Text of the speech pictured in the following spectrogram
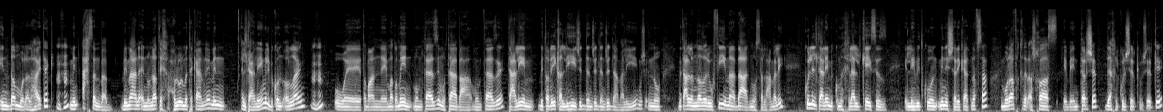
ينضموا للهايتك مهم. من أحسن باب بمعنى إنه بنعطي حلول متكاملة من التعليم اللي بيكون اونلاين. وطبعا مضامين ممتازة متابعة ممتازة تعليم بطريقة اللي هي جدا جدا جدا عملية. مش إنه نتعلم نظري وفيما بعد نوصل لعملي. كل التعليم بيكون من خلال ال cases اللي هي بتكون من الشركات نفسها. مرافقة الأشخاص ب internship داخل كل شركة وشركة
